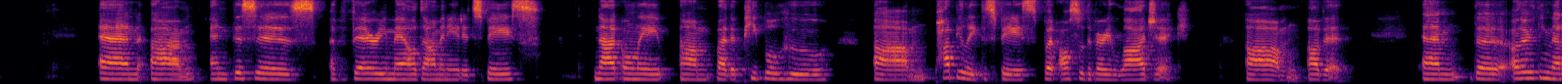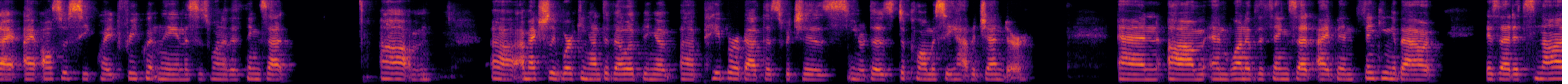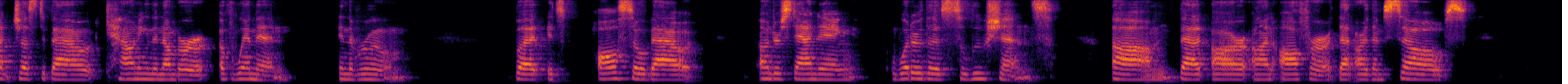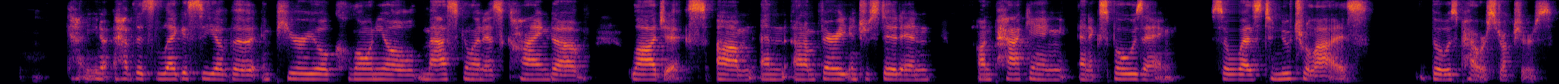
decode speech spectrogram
And, um, and this is a very male dominated space, not only um, by the people who um, populate the space, but also the very logic um, of it. And the other thing that I, I, also see quite frequently, and this is one of the things that um, uh, I'm actually working on developing a, a, paper about this, which is, you know, does diplomacy have a gender? And, um, and one of the things that I've been thinking about is that it's not just about counting the number of women in the room, but it's also about understanding what are the solutions um, that are on offer that are themselves kind of, you know, have this legacy of the imperial colonial masculinist kind of logics. Um, and, and I'm very interested in unpacking and exposing so as to neutralize those power structures.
